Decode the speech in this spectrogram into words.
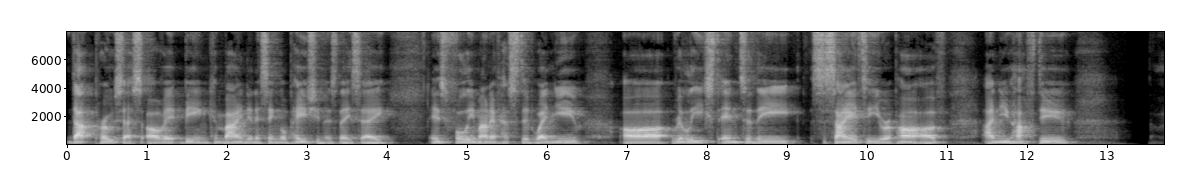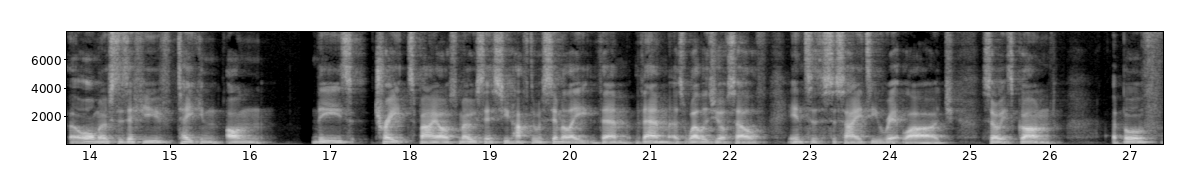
that process of it being combined in a single patient, as they say, is fully manifested when you are released into the society you're a part of, and you have to almost as if you've taken on these traits by osmosis you have to assimilate them them as well as yourself into the society writ large. So it's gone above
